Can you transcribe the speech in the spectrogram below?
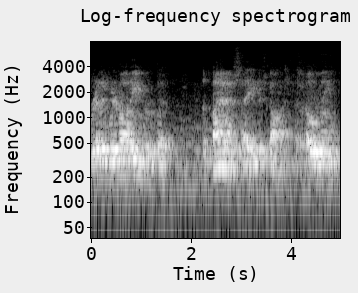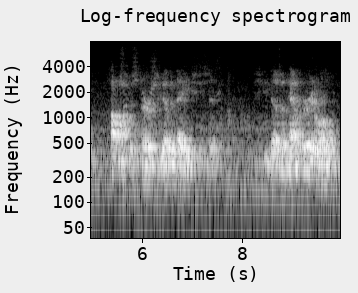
Really, we're not either, but the final say is God. I told the hospice nurse the other day, she said, she doesn't have very long.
